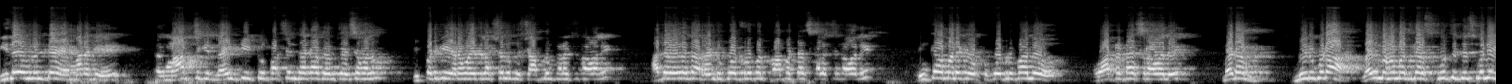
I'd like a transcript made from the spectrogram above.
ఇదే ఉంటే మనకి మార్చికి నైన్టీ టూ పర్సెంట్ దాకా మేము చేసేవాళ్ళం. ఇప్పటికీ ఇరవై ఐదు లక్షలకు షాపింగ్ కలెక్షన్ రావాలి. అదేవిధంగా రెండు కోట్ల రూపాయలు ప్రాపర్టీ ట్యాక్స్ కలెక్షన్ రావాలి. ఇంకా మనకి ఒక కోటి రూపాయలు వాటర్ ట్యాక్స్ రావాలి. మేడం మీరు కూడా నయీ మహమ్మద్ గారు స్ఫూర్తి తీసుకుని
